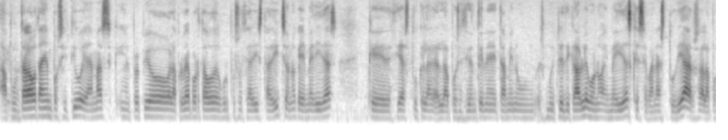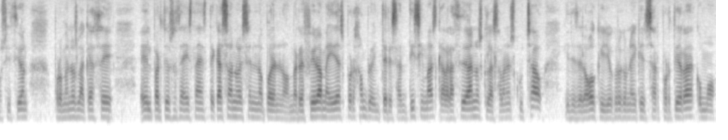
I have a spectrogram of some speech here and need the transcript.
apuntar algo también positivo y además el propio, la propia portavoz del Grupo Socialista ha dicho ¿no? que hay medidas que decías tú que la, la oposición tiene también es muy criticable, bueno, hay medidas que se van a estudiar, o sea, la posición, por lo menos la que hace el Partido Socialista en este caso, no es el no por el no. Me refiero a medidas, por ejemplo, interesantísimas, que habrá ciudadanos que las habrán escuchado y desde luego que yo creo que no hay que echar por tierra, como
